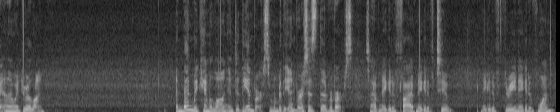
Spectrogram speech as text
Right, and then we drew a line. And then we came along and did the inverse. Remember, the inverse is the reverse. So I have negative 5, negative 2, negative 3, negative 1.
